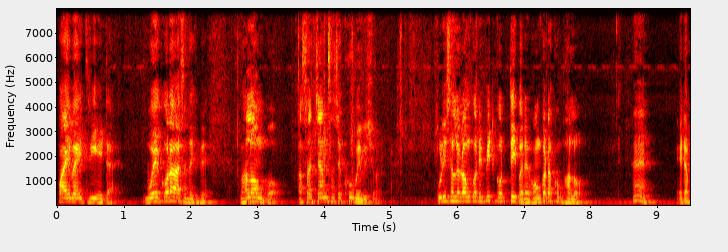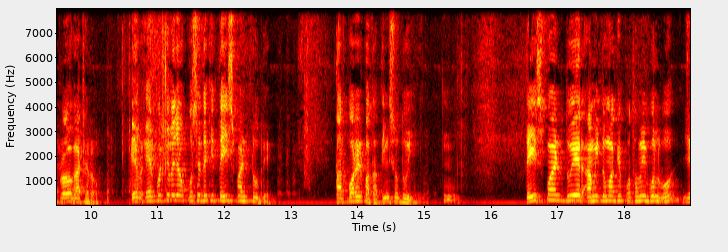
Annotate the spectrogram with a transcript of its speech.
পাই বাই থ্রি এটা। বইয়ে করা আছে, দেখবে। ভালো অঙ্ক। আসার চান্স আছে খুব বিষয় কুড়ি সালের অঙ্ক রিপিট করতেই পারে। অঙ্কটা খুব ভালো। হ্যাঁ এটা প্রয়োগ আঠেরো। এর এরপর চলে যাও কোষে দেখি তেইশ পয়েন্ট টুতে তারপরের পাতা, তিনশো দুই। তেইশ পয়েন্ট দুইয়ের আমি তোমাকে প্রথমেই বলব যে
